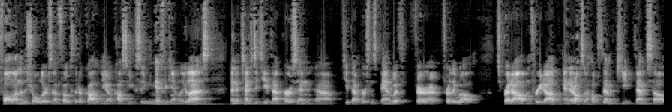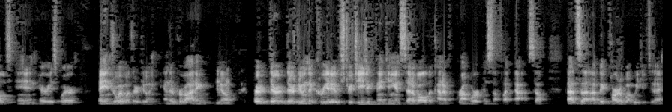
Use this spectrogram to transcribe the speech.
fall onto the shoulders of folks that are co- you know costing you significantly less, then it tends to keep that person uh, keep that person's bandwidth fair, fairly well spread out and freed up, and it also helps them keep themselves in areas where they enjoy what they're doing and they're providing you know mm-hmm. they're they're they're doing the creative strategic thinking instead of all the kind of grunt work and stuff like that. So that's a, a big part of what we do today.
